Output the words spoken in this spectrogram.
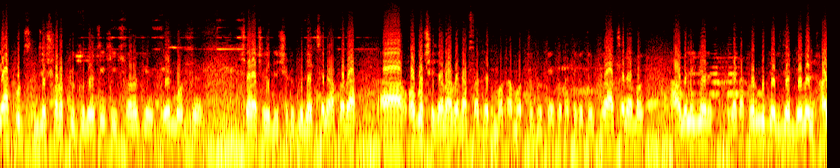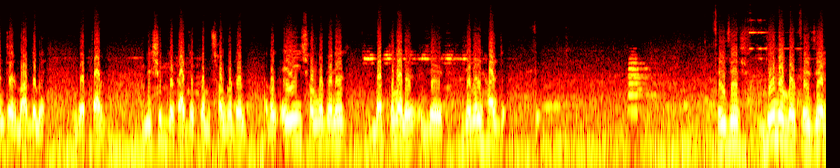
এয়ারপোর্ট যে সড়কটুকু রয়েছে, সেই সড়কে এই মুহূর্তে সরাসরি দৃশ্যটুকু দেখছেন। আপনারা অবশ্যই জানাবেন আপনাদের মতামতটুকু, কে কোথা থেকে যুক্ত আছেন এবং আওয়ামী লীগের নেতা কর্মীদের যে ডেবেল হান্টের মাধ্যমে গ্রেপ্তার নিষিদ্ধ কার্যক্রম সংগঠন এবং এই সংগঠনের বর্তমানে যে ডেবেল হান্ট ফেজের দুই নম্বর ফেজের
